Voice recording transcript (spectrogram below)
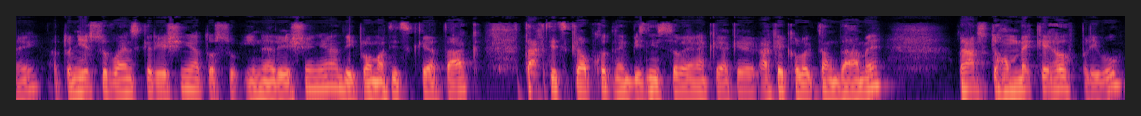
hej, a to nie sú vojenské riešenia, to sú iné riešenia, diplomatické a tak, taktické, obchodné, biznisové, aké, aké, akékoľvek tam dáme, v rámci toho mekého vplyvu,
